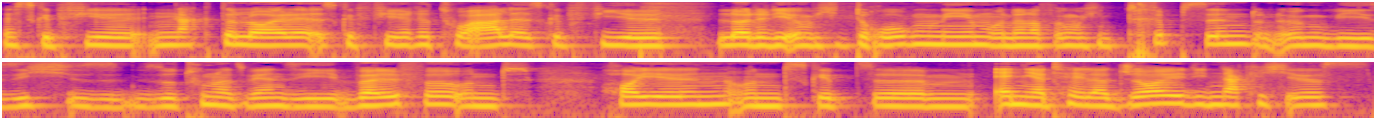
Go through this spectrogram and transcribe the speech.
es gibt viel nackte Leute, es gibt viel Rituale, es gibt viel Leute, die irgendwelche Drogen nehmen und dann auf irgendwelchen Trips sind und irgendwie sich so tun, als wären sie Wölfe und heulen. Und es gibt ähm, Anya Taylor-Joy, die nackig ist.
